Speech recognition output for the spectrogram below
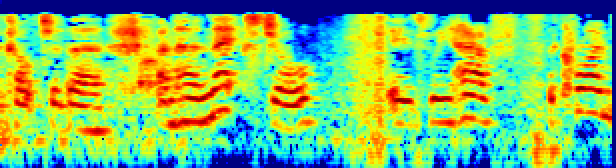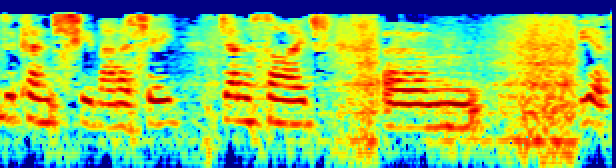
the culture there. And her next job is we have the crimes against humanity, genocide, um, yes,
